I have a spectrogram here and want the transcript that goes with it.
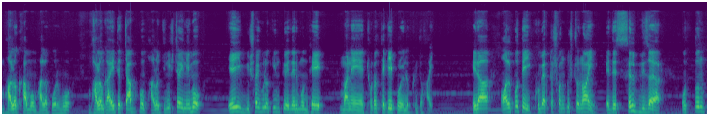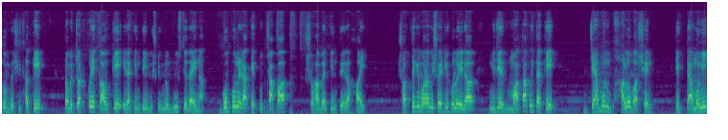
ভালো খাব, ভালো পরবো ভালো গাড়িতে চাপবো, ভালো জিনিসটাই নেব, এই বিষয়গুলো কিন্তু এদের মধ্যে মানে ছোট থেকেই পরিলক্ষিত হয়। এরা অল্পতেই খুব একটা সন্তুষ্ট নয়, এদের সেলফ ডিজায়ার অত্যন্ত বেশি থাকে, তবে চট করে কাউকে এরা কিন্তু এই বিষয়গুলো বুঝতে দেয় না। গোপনে রাখে, একটু চাপা স্বভাবের কিন্তু এরা হয়। সব থেকে বড় বিষয়টি হলো এরা নিজের মাতা পিতাকে যেমন ভালোবাসেন, ঠিক তেমনই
